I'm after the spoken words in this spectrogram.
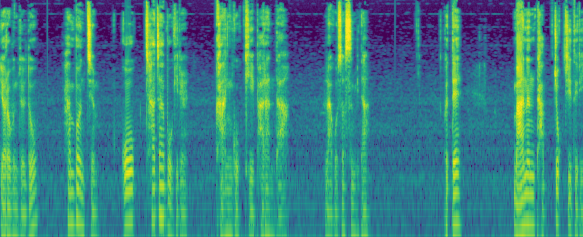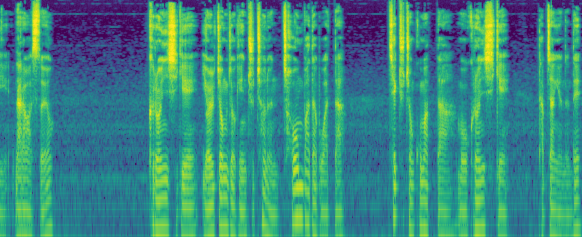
여러분들도 한 번쯤 꼭 찾아보기를 간곡히 바란다. 라고 썼습니다. 그때 많은 답쪽지들이 날아왔어요. 그런 식의 열정적인 추천은 처음 받아보았다. 책 추천 고맙다. 뭐 그런 식의 답장이었는데,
